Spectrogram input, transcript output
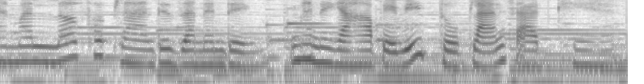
And my love for plant is unending. मैंने यहाँ पे भी दो plants add किए हैं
